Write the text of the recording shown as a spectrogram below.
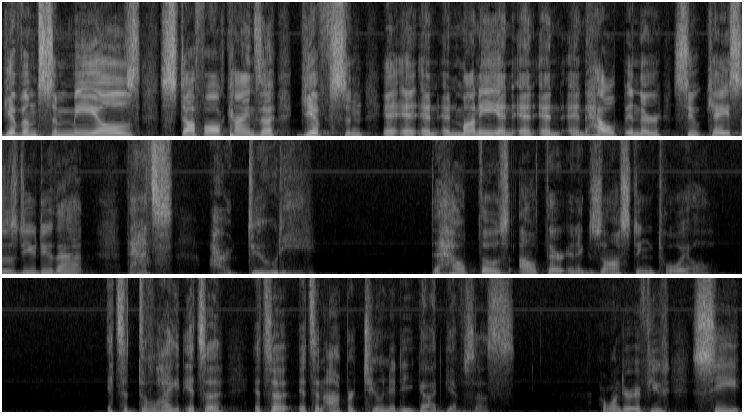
give them some meals, stuff all kinds of gifts and, and, and, and money and, and, and, help in their suitcases. Do you do that? That's our duty to help those out there in exhausting toil. It's a delight, it's, a, it's, a, it's an opportunity God gives us. I wonder if you see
